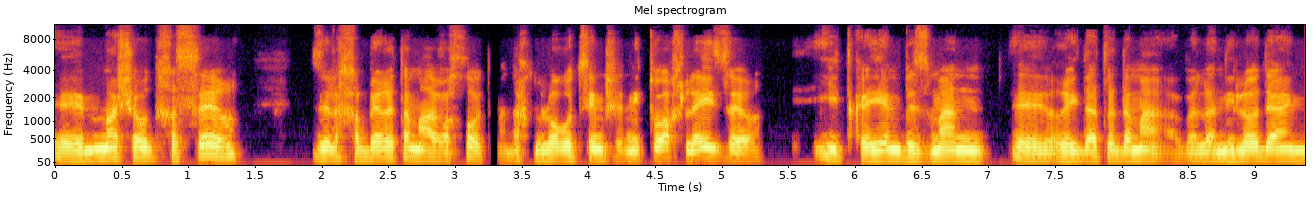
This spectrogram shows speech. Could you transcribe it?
אה, מה שעוד חסר זה לחבר את המערכות. אנחנו לא רוצים שניתוח לייזר יתקיים בזמן אה, רעידת אדמה, אבל אני לא יודע אם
